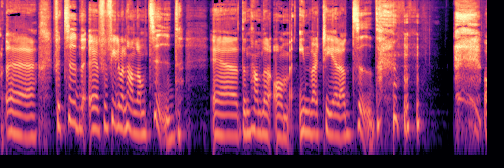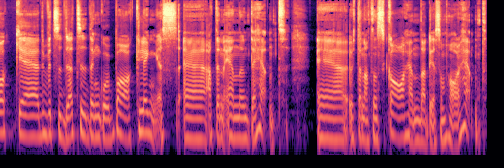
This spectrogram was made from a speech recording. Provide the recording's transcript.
Eh, för, tid, eh, för filmen handlar om tid. Eh, den handlar om inverterad tid. Och det betyder att tiden går baklänges. Att den ännu inte hänt. Utan att den ska hända det som har hänt.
